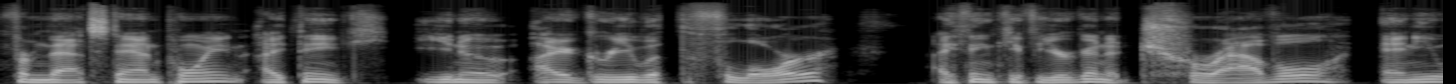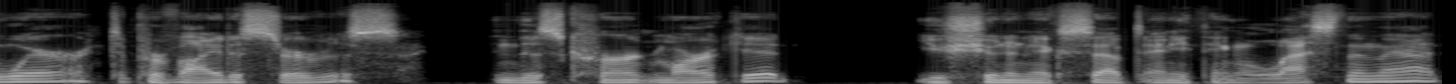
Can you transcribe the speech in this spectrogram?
from that standpoint. I think you know I agree with the floor. I think if you're going to travel anywhere to provide a service in this current market, you shouldn't accept anything less than that.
